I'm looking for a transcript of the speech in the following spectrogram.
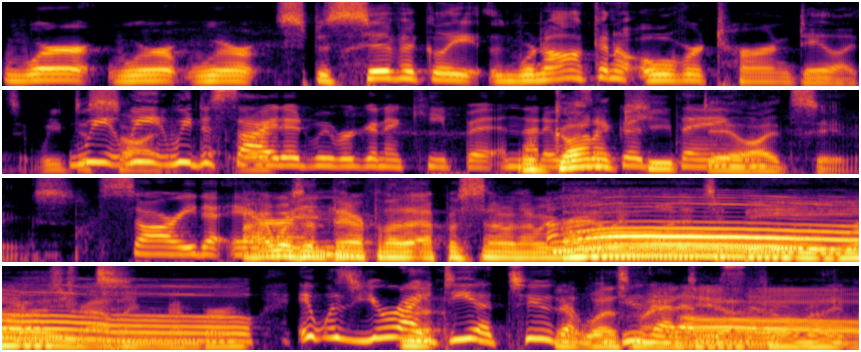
we're we're we're specifically we're not going to overturn daylight. sa- We We decided we, we that, decided we were gonna keep it, and Right? that We're it gonna a good keep thing. daylight savings. Sorry to Aaron. I wasn't there for that episode. I really Oh, wanted to be. I was traveling. Remember? Oh, It was your Yeah. idea too that it we do my that idea. I episode. feel really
